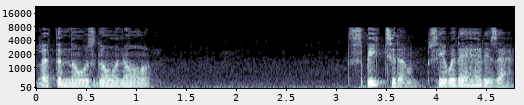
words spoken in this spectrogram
let them know what's going on. speak to them, see where their head is at.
